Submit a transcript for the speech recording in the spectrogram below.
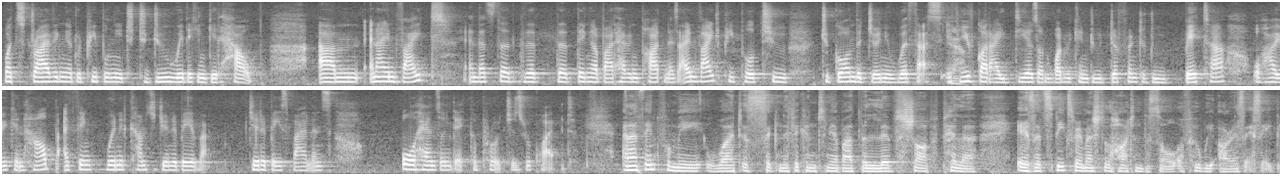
what's driving it, what people need to do, where they can get help. Um, and I invite, and that's the, the, the, thing about having partners, I invite people to, to go on the journey with us. If yeah. you've got ideas on what we can do different to do better or how you can help, I think when it comes to gender-based, gender-based violence, all hands on deck approach is required. And I think for me, what is significant to me about the Live Sharp pillar is it speaks very much to the heart and the soul of who we are as SAB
